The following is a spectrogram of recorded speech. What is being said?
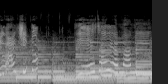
You are cheap dog. Yes, I am, mommy.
